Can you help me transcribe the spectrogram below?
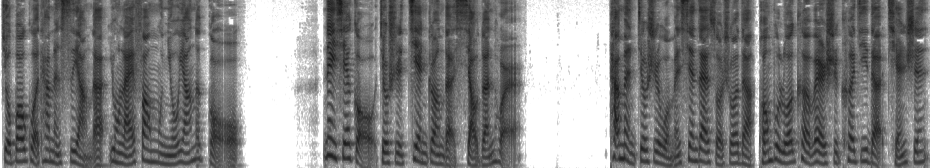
就包括他们饲养的用来放牧牛羊的狗。那些狗就是健壮的小短腿儿，它们就是我们现在所说的彭布罗克威尔士柯基的前身，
